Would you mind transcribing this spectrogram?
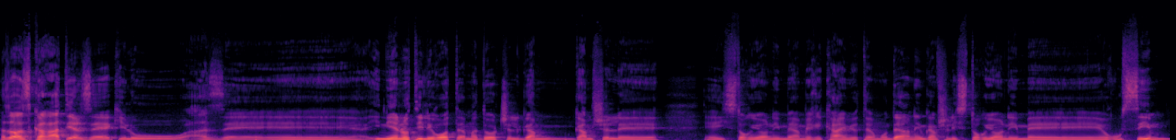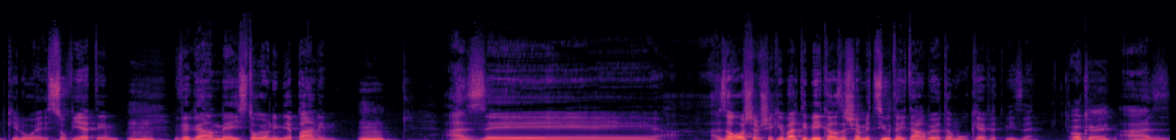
אז זהו, אז קראתי על זה, כאילו, אז אה, עניין אותי לראות עמדות של גם, גם של אה, אה, היסטוריונים אמריקאים יותר מודרניים, גם של היסטוריונים אה, רוסים, כאילו אה, סובייטים, וגם אה, היסטוריונים יפנים. אז, אה, אז הרושם שקיבלתי בעיקר זה שהמציאות הייתה הרבה יותר מורכבת מזה. אוקיי. אז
